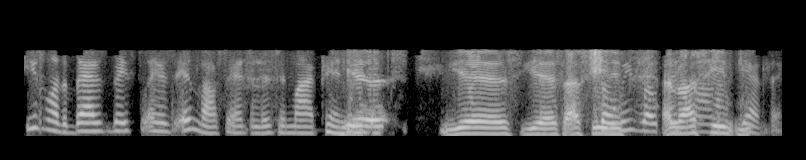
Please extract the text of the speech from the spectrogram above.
He's one of the baddest bass players in Los Angeles, in my opinion. Yes, yes, yes. I see so him. we wrote I this know. I see him. together.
